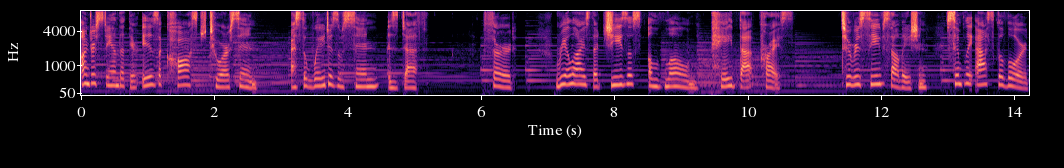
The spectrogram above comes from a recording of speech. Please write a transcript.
understand that there is a cost to our sin, as the wages of sin is death. Third, realize that Jesus alone paid that price. To receive salvation, simply ask the Lord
